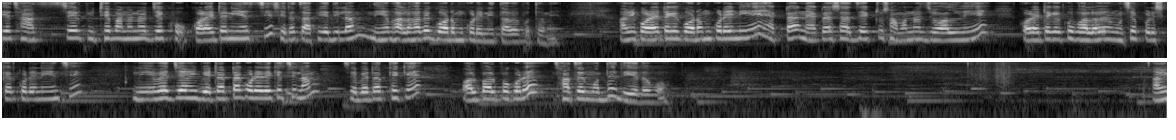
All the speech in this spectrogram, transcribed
যে ছাঁচের পিঠে বানানোর যে কড়াইটা নিয়ে এসেছি, সেটা চাপিয়ে দিলাম। নিয়ে ভালোভাবে গরম করে নিতে হবে প্রথমে। আমি কড়াইটাকে গরম করে নিয়ে একটা ন্যাকড়ার সাহায্যে একটু সামান্য জল নিয়ে কড়াইটাকে খুব ভালোভাবে মুছে পরিষ্কার করে নিয়েছি। নিয়ে এবার যে আমি বেটারটা করে রেখেছিলাম, সে বেটার থেকে অল্প অল্প করে ছাঁচের মধ্যে দিয়ে দেবো। আমি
